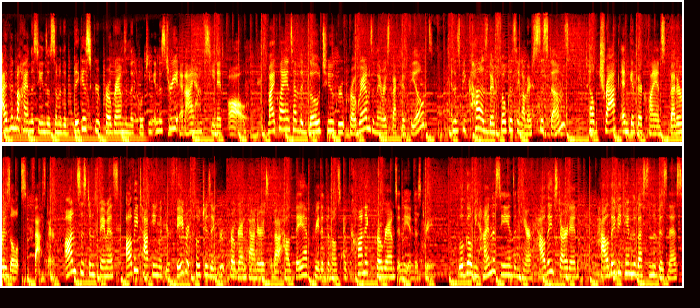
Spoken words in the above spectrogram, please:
I've been behind the scenes of some of the biggest group programs in the coaching industry, and I have seen it all. My clients have the go to group programs in their respective fields and it's because they're focusing on their systems to help track and get their clients better results faster. On Systems Famous, I'll be talking with your favorite coaches and group program founders about how they have created the most iconic programs in the industry. We'll go behind the scenes and hear how they started, how they became the best in the business,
